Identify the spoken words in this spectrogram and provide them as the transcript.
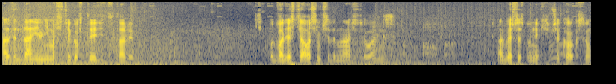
Ale ten Daniel nie ma się czego wstydzić, stary. O 28-17, ładnie. Albo jeszcze jest pewnie jakiś przekoksu.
